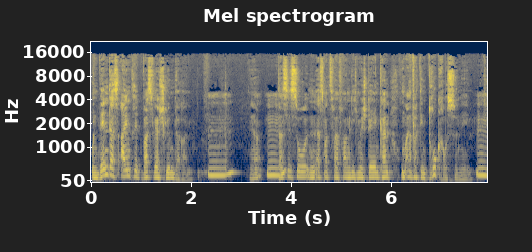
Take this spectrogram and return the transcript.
Und wenn das eintritt, was wäre schlimm daran? Mhm. Ja, mhm. das ist so, sind erstmal zwei Fragen, die ich mir stellen kann, um einfach den Druck rauszunehmen. Mhm.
